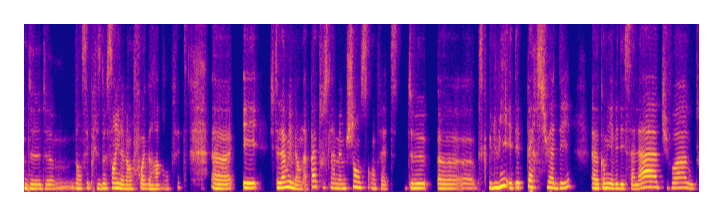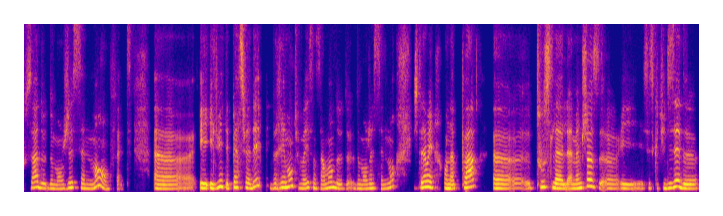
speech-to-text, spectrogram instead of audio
De, dans ses prises de sang, il avait un foie gras en fait. Euh, et J'étais là, oui, mais on n'a pas tous la même chance, en fait, de, euh, parce que lui était persuadé, euh, comme il y avait des salades, tu vois, ou tout ça, de, manger sainement, en fait. Euh, et, lui était persuadé, vraiment, tu voyais, sincèrement, de, manger sainement. J'étais là, oui, on n'a pas tous la, même chose. et c'est ce que tu disais, de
